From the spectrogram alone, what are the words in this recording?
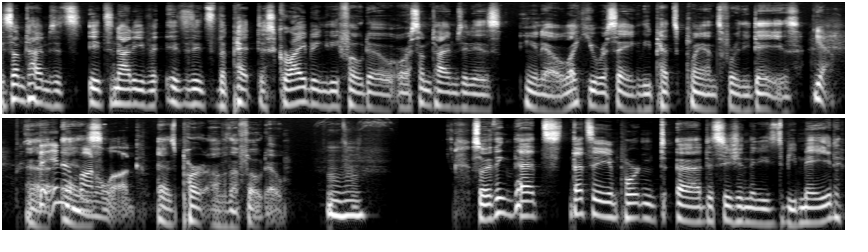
Sometimes it's it's not even it's it's the pet describing the photo, or sometimes it is you know like you were saying the pet's plans for the days Yeah. The inner as- monologue. as part of the photo. So I think that's that's a important uh, decision that needs to be made.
